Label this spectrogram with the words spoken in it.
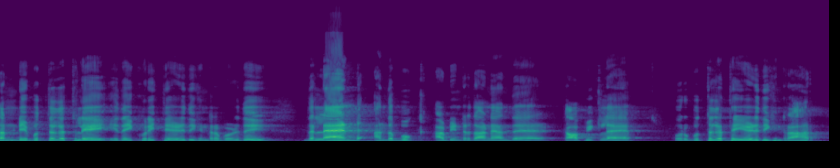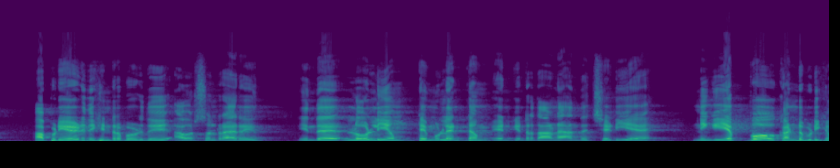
தன்னுடைய புத்தகத்திலே இதை குறித்து எழுதுகின்ற பொழுது த லேண்ட் அந்த புக் அப்படின்றதான அந்த டாப்பிக்கில் ஒரு புத்தகத்தை எழுதுகின்றார். அப்படி எழுதுகின்ற பொழுது அவர் சொல்கிறாரு இந்த லோலியம் டெமுலென்டம் என்கின்றதான அந்த செடியை நீங்கள் எப்போ கண்டுபிடிக்க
